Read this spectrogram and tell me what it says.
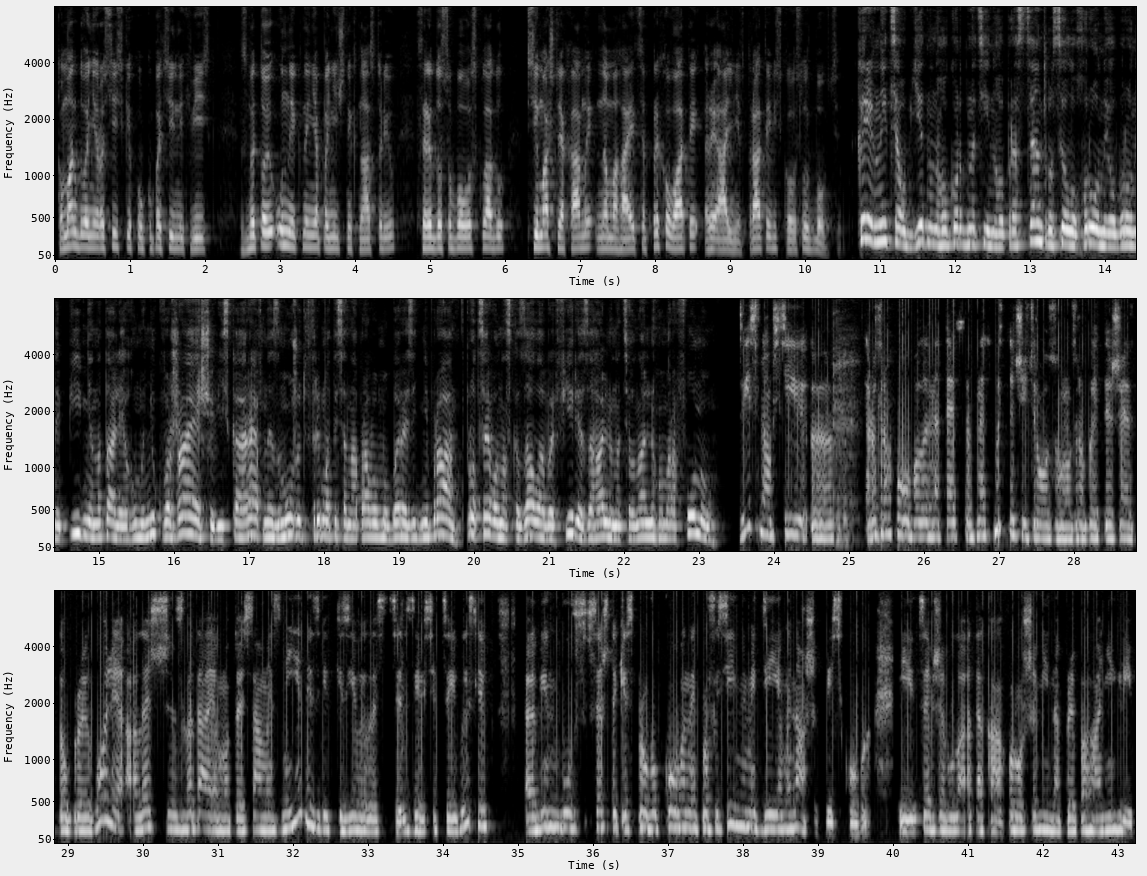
Командування російських окупаційних військ з метою уникнення панічних настроїв серед особового складу всіма шляхами намагається приховати реальні втрати військовослужбовців. Керівниця об'єднаного координаційного прес-центру Сил охорони і оборони Півдня Наталія Гуменюк вважає, що війська РФ не зможуть втриматися на правому березі Дніпра. Про це вона сказала в ефірі загальнонаціонального марафону. Звісно, всі е, розраховували на те, що в них вистачить розуму зробити жест доброї волі, але ж згадаємо той самий Зміїний, звідки з'явився цей вислів. Е, він був все ж таки спровокований професійними діями наших військових, і це вже була така хороша міна при поганій грі.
